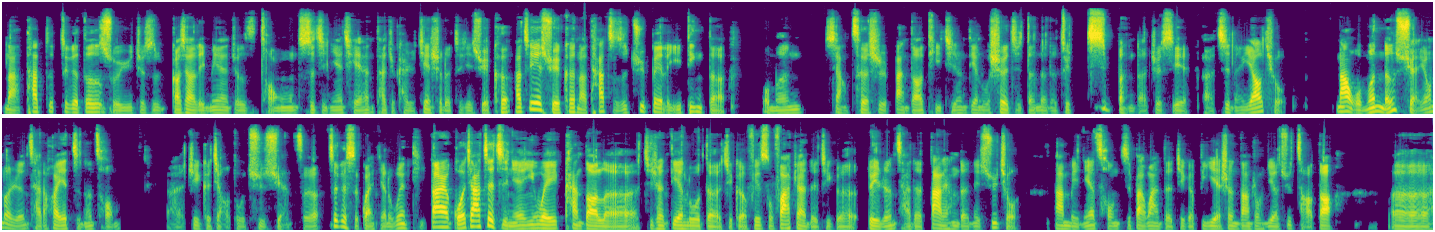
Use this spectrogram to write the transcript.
那它的这个都是属于就是高校里面就是从十几年前它就开始建设的这些学科。那这些学科呢，它只是具备了一定的我们像测试半导体、集成电路设计等等的最基本的这些呃技能要求。那我们能选用的人才的话，也只能从。呃，这个角度去选择，这个是关键的问题。当然，国家这几年因为看到了集成电路的这个飞速发展的这个对人才的大量的那需求，那每年从几百万的这个毕业生当中你要去找到，呃，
